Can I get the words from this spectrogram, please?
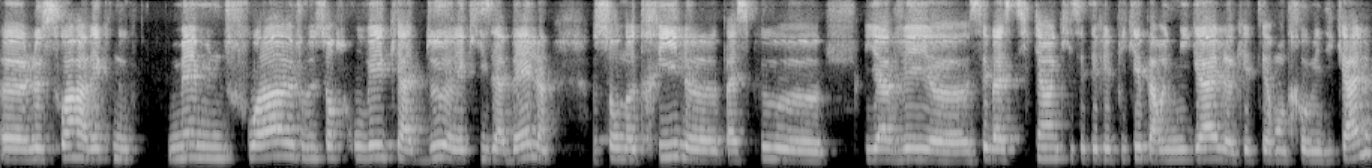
le soir avec nous. Même une fois, je me suis retrouvée qu'à deux avec Isabelle sur notre île euh, parce que euh, il y avait euh, Sébastien qui s'était fait piquer par une migale qui était rentré au médical.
